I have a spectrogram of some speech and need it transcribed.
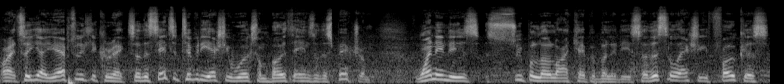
All right, so yeah, you're absolutely correct. So the sensitivity actually works on both ends of the spectrum. One end is super low light capability. So this will actually focus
